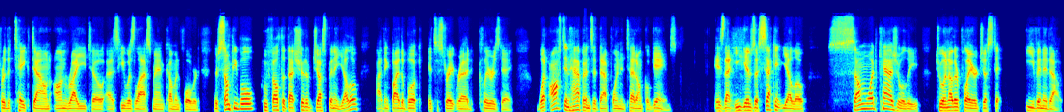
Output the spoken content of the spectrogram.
for the takedown on Raito as he was last man coming forward. There's some people who felt that that should have just been a yellow. I think by the book, it's a straight red, clear as day. What often happens at that point in Ted Unkel games is that he gives a second yellow somewhat casually to another player just to even it out.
